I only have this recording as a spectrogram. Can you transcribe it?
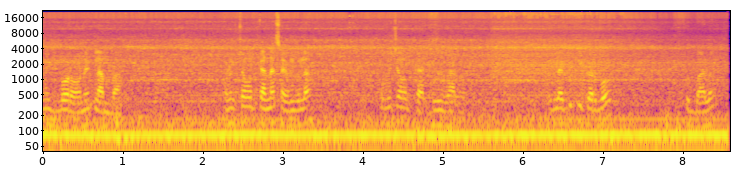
অনেক বড়, অনেক লম্বা। অনেক চমৎকার না ছাগলগুলো? খুবই চমৎকার, খুবই ভালো। এগুলো বিক্রি করব। খুব ভালো।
